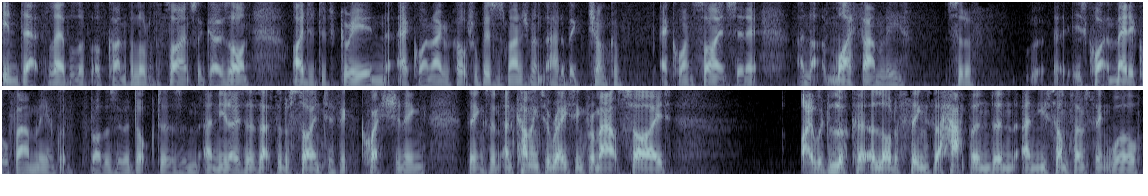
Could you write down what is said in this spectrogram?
in-depth level of, of kind of a lot of the science that goes on. I did a degree in equine agricultural business management that had a big chunk of equine science in it, and my family sort of uh, is quite a medical family. I've got brothers who are doctors, and, and you know, there's that sort of scientific questioning things. And, and coming to racing from outside, I would look at a lot of things that happened, and, and you sometimes think, well,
